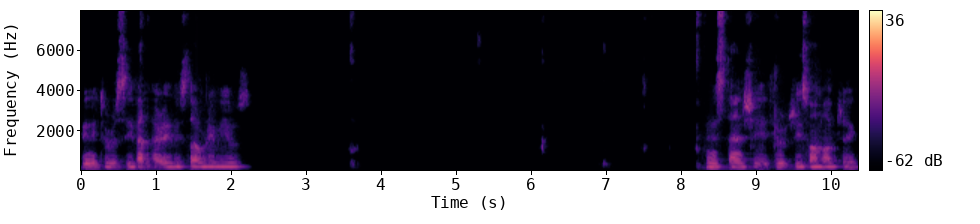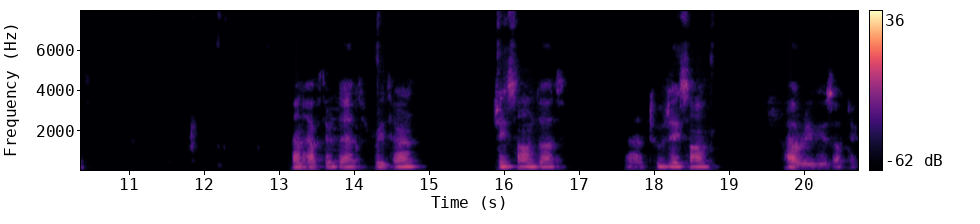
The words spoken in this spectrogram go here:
We need to receive an array list of reviews instantiate your JSON object and after that return JSON dot uh, to JSON our reviews object.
